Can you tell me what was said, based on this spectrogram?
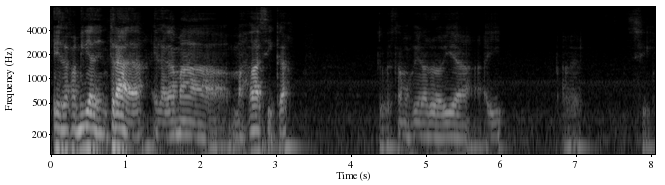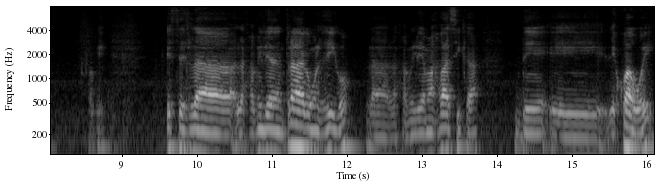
es la familia de entrada, en la gama más básica. Lo que estamos viendo todavía ahí. A ver. Sí. Ok. Esta es la, familia de entrada, como les digo, la familia más básica de, eh, Huawei.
